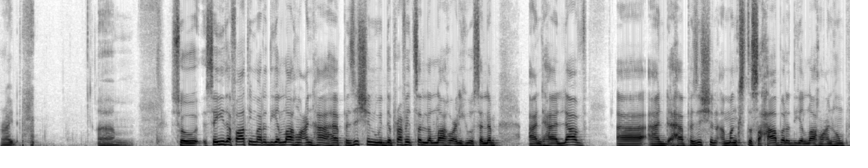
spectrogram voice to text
right? Um, so Sayyida Fatima radiallahu anha, her position with the Prophet sallallahu alaihi wasallam and her love uh, and her position amongst the Sahaba radiallahu anhum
